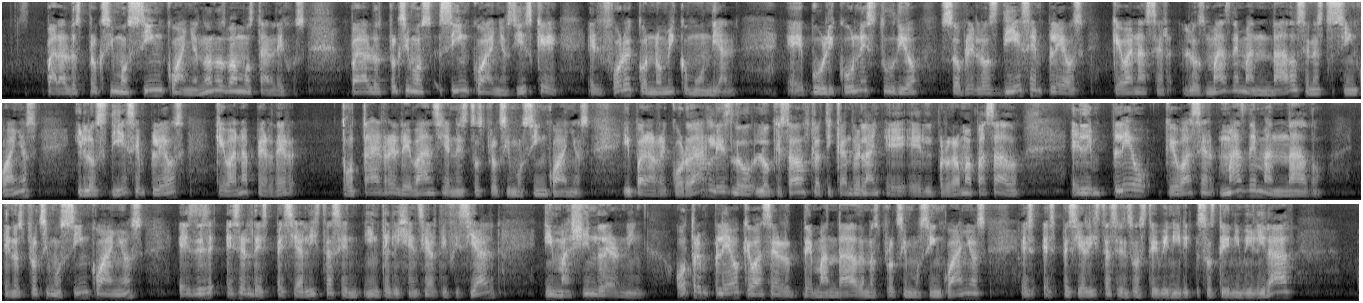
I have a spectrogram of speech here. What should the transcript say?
para los próximos cinco años, no nos vamos tan lejos, para los próximos cinco años. Y es que el Foro Económico Mundial eh, publicó un estudio sobre los 10 empleos que van a ser los más demandados en estos cinco años y los 10 empleos que van a perder total relevancia en estos próximos cinco años. Y para recordarles lo, lo que estábamos platicando el, año, eh, el programa pasado, el empleo que va a ser más demandado en los próximos cinco años es, es el de especialistas en inteligencia artificial y machine learning. Otro empleo que va a ser demandado en los próximos cinco años es especialistas en sostenibilidad.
